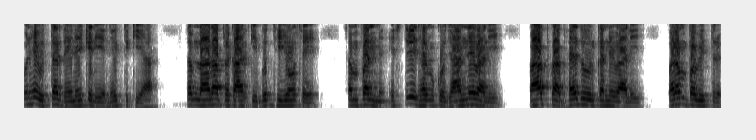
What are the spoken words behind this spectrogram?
उन्हें उत्तर देने के लिए नियुक्त किया। तब नाना प्रकार की बुद्धियों से संपन्न स्त्री धर्म को जानने वाली, पाप का भय दूर करने वाली, परम पवित्र,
